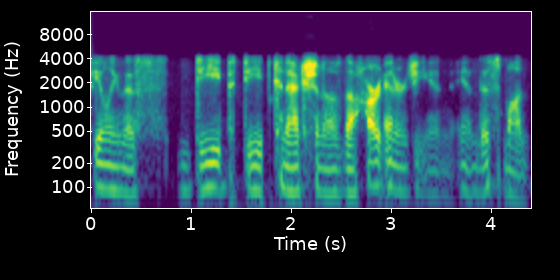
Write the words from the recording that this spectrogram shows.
feeling this deep, deep connection of the heart energy in, in this month,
